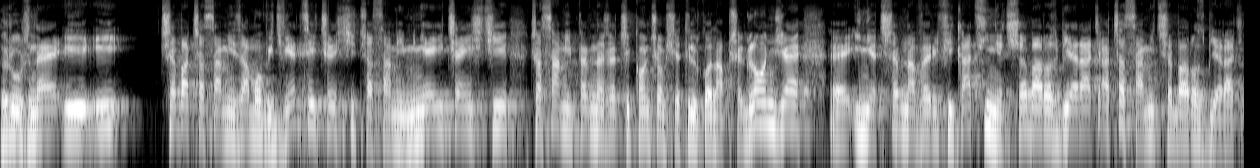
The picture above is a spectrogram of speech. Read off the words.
różne i, i Trzeba czasami zamówić więcej części, czasami mniej części, czasami pewne rzeczy kończą się tylko na przeglądzie e, i nie trzeba na weryfikacji, nie trzeba rozbierać, a czasami trzeba rozbierać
